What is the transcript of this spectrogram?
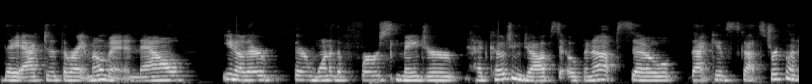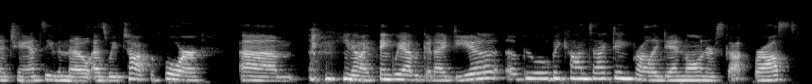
they acted at the right moment. And now, you know, they're they're one of the first major head coaching jobs to open up. So that gives Scott Stricklin a chance, even though, as we've talked before. Um, you know, I think we have a good idea of who we'll be contacting, probably Dan Mullen or Scott Frost.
